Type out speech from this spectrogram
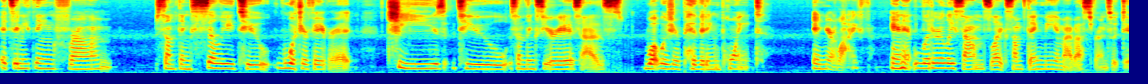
it's anything from something silly to what's your favorite cheese? to something serious as what was your pivoting point in your life? And it literally sounds like something me and my best friends would do,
